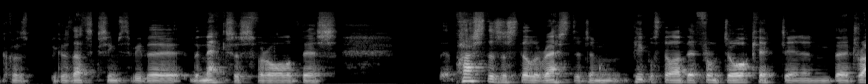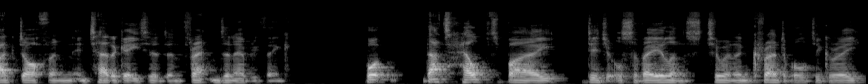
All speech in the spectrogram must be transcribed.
because because that seems to be the the nexus for all of this. Pastors are still arrested, and people still have their front door kicked in, and they're dragged off and interrogated and threatened and everything. But that's helped by digital surveillance to an incredible degree.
